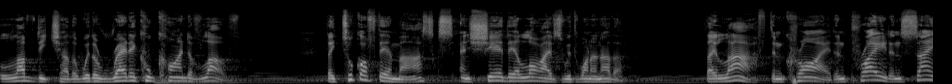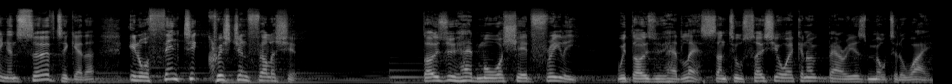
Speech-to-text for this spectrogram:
loved each other with a radical kind of love. They took off their masks and shared their lives with one another. They laughed and cried and prayed and sang and served together in authentic Christian fellowship. Those who had more shared freely with those who had less until socioeconomic barriers melted away.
